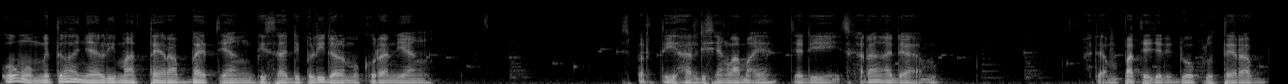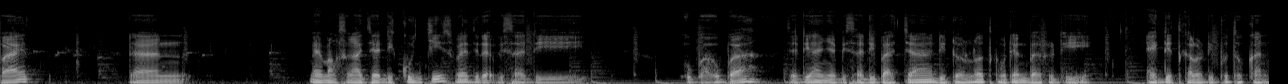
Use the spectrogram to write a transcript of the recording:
umum itu hanya 5 terabyte yang bisa dibeli dalam ukuran yang seperti harddisk yang lama ya. Jadi sekarang ada ada 4 ya jadi 20 terabyte dan memang sengaja dikunci supaya tidak bisa diubah-ubah jadi hanya bisa dibaca, di-download, kemudian baru diedit kalau dibutuhkan.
